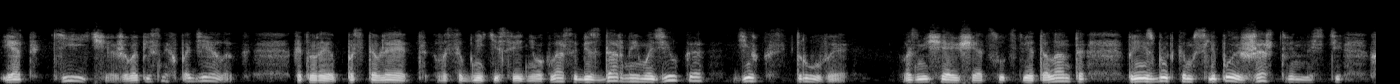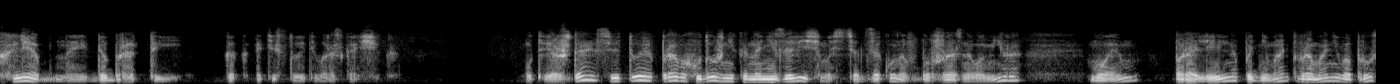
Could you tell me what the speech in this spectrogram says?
и от кича, живописных поделок, которые поставляет в особняки среднего класса бездарная мазилка Дирк Струве, возмещающий отсутствие таланта при избытком слепой жертвенности, хлебной доброты, как аттестует его рассказчик. Утверждая святое право художника на независимость от законов буржуазного мира, Моэм параллельно поднимает в романе вопрос,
